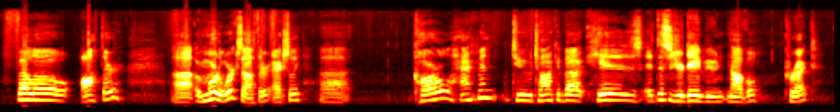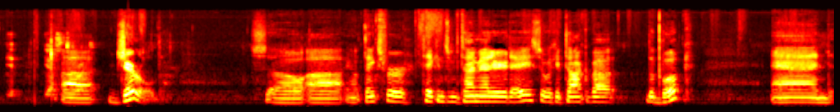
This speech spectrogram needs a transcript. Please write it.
fellow author, uh, Immortal Works author, actually, uh, Carl Hackman, to talk about his. This is your debut novel, correct? Yes, that's Uh, correct. Gerald. So, uh, you know, thanks for taking some time out of your day so we could talk about the book. And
